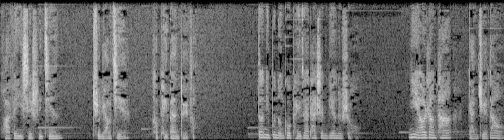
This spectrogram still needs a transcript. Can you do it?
花费一些时间，去了解和陪伴对方。当你不能够陪在他身边的时候，你也要让他感觉到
